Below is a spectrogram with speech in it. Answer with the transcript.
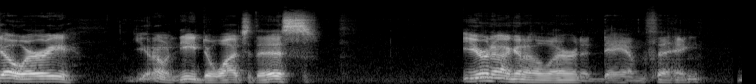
Don't worry, you don't need to watch this. You're not gonna learn a damn thing.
